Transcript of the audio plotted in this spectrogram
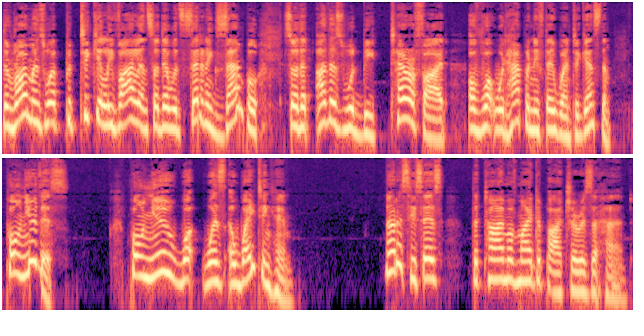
The Romans were particularly violent, so they would set an example so that others would be terrified of what would happen if they went against them. Paul knew this. Paul knew what was awaiting him. Notice he says, the time of my departure is at hand.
